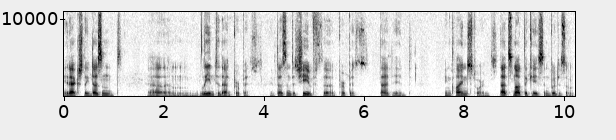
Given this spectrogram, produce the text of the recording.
it actually doesn't um, lead to that purpose. It doesn't achieve the purpose that it inclines towards. That's not the case in Buddhism.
